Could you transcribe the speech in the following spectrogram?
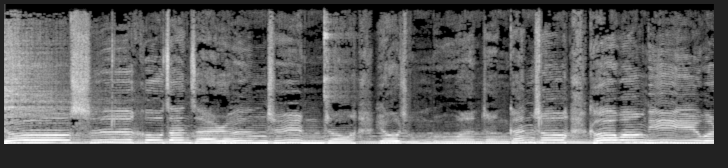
有时候站在人群中，有种不完整感受，渴望你温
